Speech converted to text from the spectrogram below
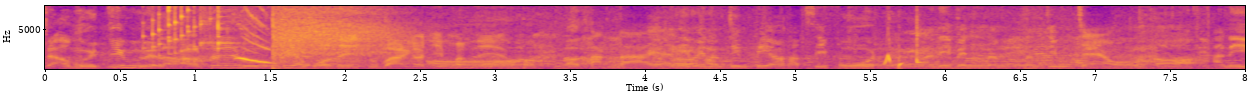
จะเอามือจิ้มเลยเหรอ เราไม่ได้รู้ว่าเปรี้ยวปกติอยู่บ้านก็จิ้มแบบนี้ อ๋อเราตักได้ อันนี้เป็นน้ำจิ้มเปรี้ยวครับซีฟู้ด อันนี้เป็นน้ำน้ำจิ้มแจ่ว แล้วก็อันนี้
